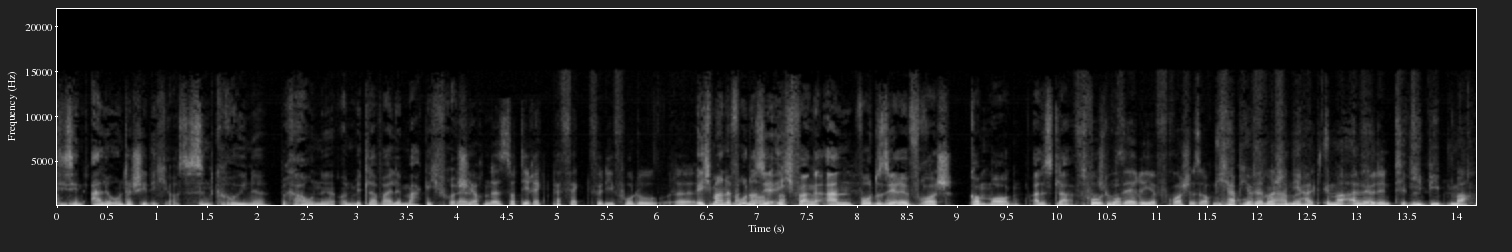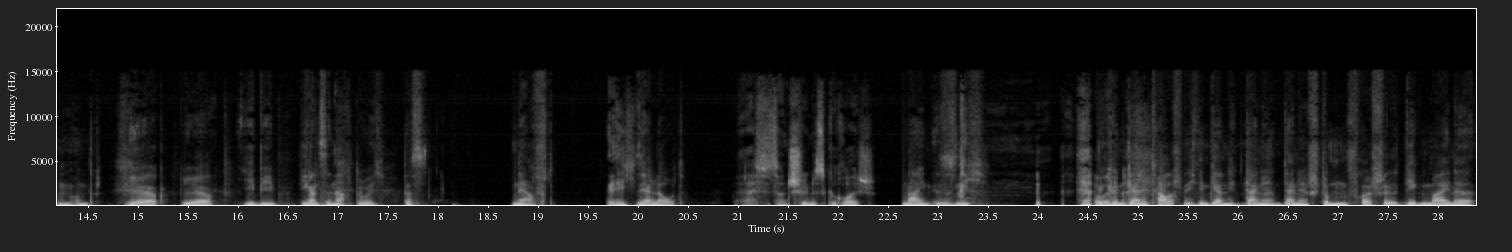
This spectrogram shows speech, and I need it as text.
die sehen alle unterschiedlich aus. Es sind grüne, braune und mittlerweile mag ich Ja, Frösche. Jochen, das ist doch direkt perfekt für die Foto. Äh, ich mache eine mach Fotoserie, ich fange an, Fotoserie Frosch. Kommt morgen, alles klar. Fotoserie Frosch ist auch ein Ich habe hier Frösche, Name die halt immer alle für den Titel. Machen und Yip, Yip, die ganze Nacht durch. Das nervt. Echt? Sehr laut. Das ist so ein schönes Geräusch. Nein, ist es nicht. Wir können gerne tauschen. Ich nehme gerne deine, deine stummen Frösche gegen meine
